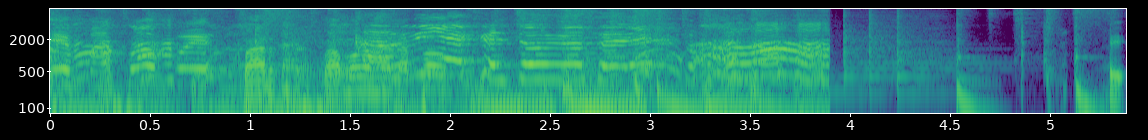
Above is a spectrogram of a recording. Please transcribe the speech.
¿Qué pasó, pues? Parta, vámonos a la pausa. Sabía que el show iba a hacer esto. Eh,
